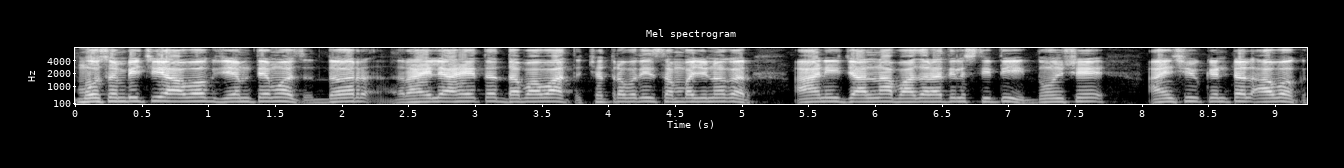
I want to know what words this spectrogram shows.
मोसंबीची आवक जेमतेमच दर राहिले आहेत. दबावात छत्रपती संभाजीनगर आणि जालना बाजारातील स्थिती दोनशे ऐंशी क्विंटल आवक.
